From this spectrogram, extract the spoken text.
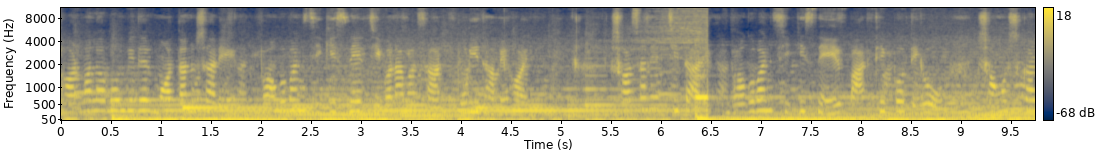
ধর্মাবলম্বীদের মতানুসারে ভগবান শ্রীকৃষ্ণের জীবনাবসান পুরী ধামে হয়। শ্মশানের চিতায় ভগবান শ্রীকৃষ্ণের পার্থিব দেহ সংস্কার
